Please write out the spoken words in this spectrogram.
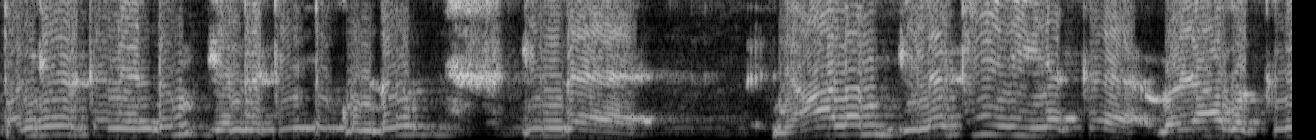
பங்கேற்க வேண்டும் என்று கேட்டுக்கொண்டு இந்த ஞானம் இலக்கிய இயக்க விழாவுக்கு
